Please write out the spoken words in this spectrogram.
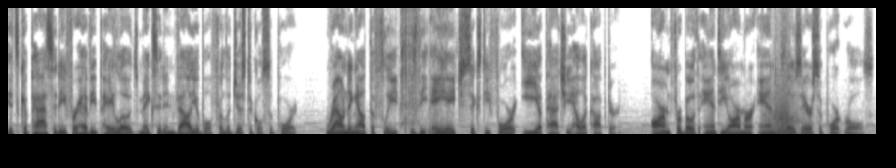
Its capacity for heavy payloads makes it invaluable for logistical support. Rounding out the fleet is the AH-64E Apache helicopter, armed for both anti-armor and close air support roles.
